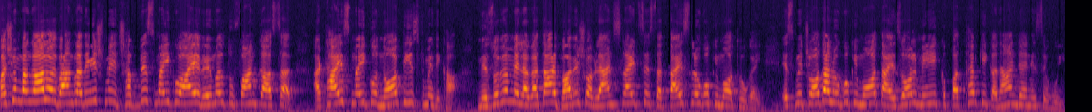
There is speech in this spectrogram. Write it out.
पश्चिम बंगाल और बांग्लादेश में 26 मई को आए रेमल तूफ़ान का असर। 28 मई को नॉर्थ ईस्ट में दिखा। मिजोरम में लगातार बारिश और लैंडस्लाइड से 27 लोगों की मौत हो गई। इसमें 14 लोगों की मौत आइजोल में एक पत्थर की कधान रहने से हुई।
